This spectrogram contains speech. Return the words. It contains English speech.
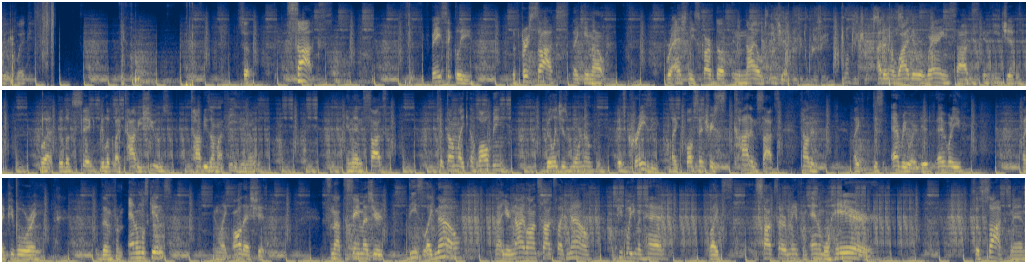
real quick. So, socks. Basically, the first socks that came out were actually scarfed up in the Nile of Egypt. I don't know why they were wearing socks in Egypt, but they look sick. They look like Tabi shoes. Tabi's on my feet, you know? And then socks kept on like evolving. Villages worn them. It's crazy. Like 12th century cotton socks found in like just everywhere, dude. Everybody, like people wearing them from animal skins and like all that shit. It's not the same as your these like now, not your nylon socks like now. But people even had like socks that are made from animal hair. So socks, man.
